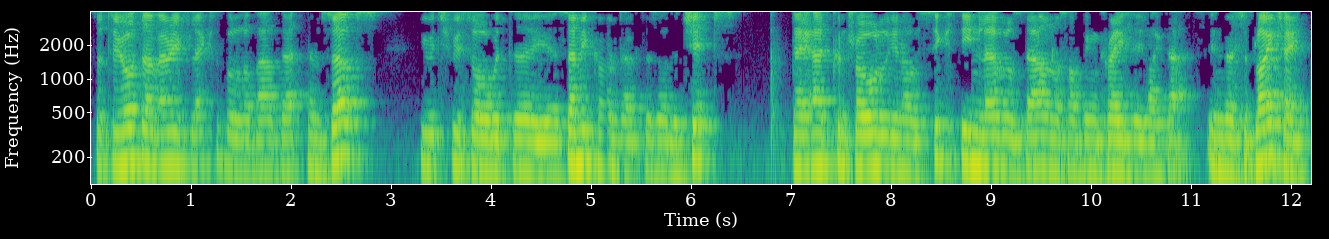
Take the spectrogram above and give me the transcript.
So Toyota are very flexible about that themselves, which we saw with the semiconductors or the chips. They had control, you know, 16 levels down or something crazy like that in the supply chain,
